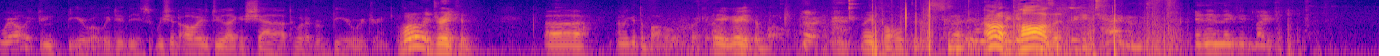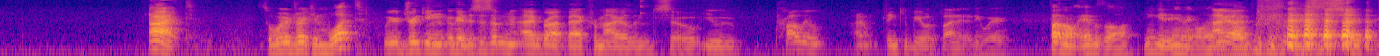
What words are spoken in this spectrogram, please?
We always drink beer while we do these. We should always do like a shout out to whatever beer we're drinking. What are we drinking? Uh, let me get the bottle real quick. Here, go get the bottle. Alright. Let me pause this. 'Cause I figured we- want we to could- pause it. We could tag them, and then they could like. All right. So we're drinking what? We're drinking. Okay, this is something I brought back from Ireland, so you probably. I don't think you'll be able to find it anywhere. Find it on Amazon. You can get anything on I- I- Amazon.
